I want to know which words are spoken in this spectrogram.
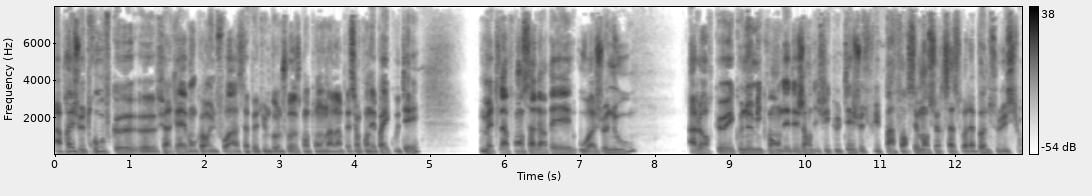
Après, je trouve que euh, faire grève, encore une fois, ça peut être une bonne chose quand on a l'impression qu'on n'est pas écouté. Mettre la France à l'arrêt ou à genoux, alors que économiquement on est déjà en difficulté, je suis pas forcément sûr que ça soit la bonne solution.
